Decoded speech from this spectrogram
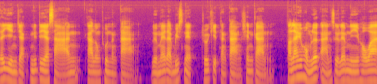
ได้ยินจากนิตยสารการลงทุนต่างๆ หรือแม้แต่ business ธุรกิจต่างๆ เช่นกัน ตอนแรกที่ผมเลือกอ่านหนังสือเล่มนี้ เพราะว่า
